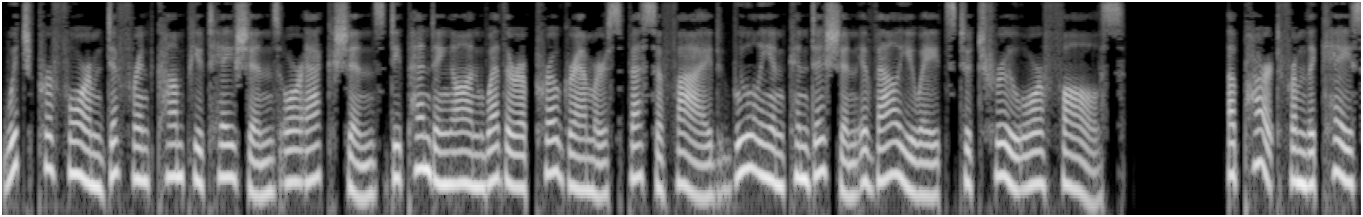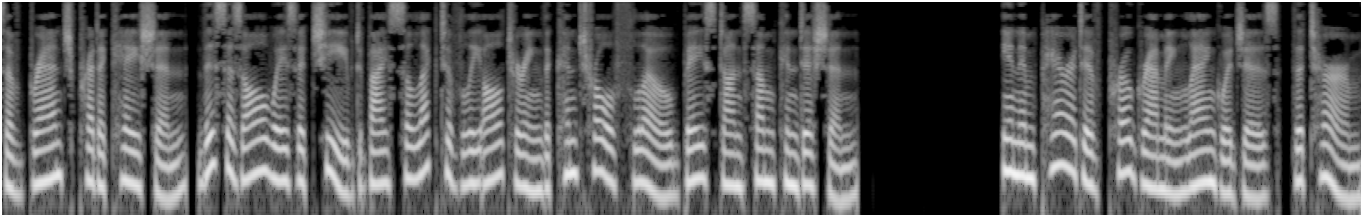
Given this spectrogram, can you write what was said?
which perform different computations or actions depending on whether a programmer-specified Boolean condition evaluates to true or false. Apart from the case of branch predication, this is always achieved by selectively altering the control flow based on some condition. In imperative programming languages, the term,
